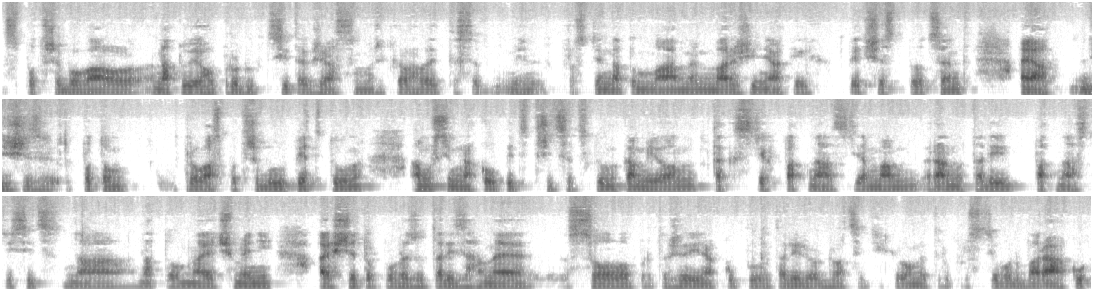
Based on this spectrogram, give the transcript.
spotřeboval na tu jeho produkci, takže já jsem mu říkal, helejte se, my prostě na tom máme marži nějakých 5-6% a já, když potom pro vás potřebuju 5 tun a musím nakoupit 30 tun kamion, tak z těch 15, já mám ranu tady 15 tisíc na, na tom, na ječmeni a ještě to povezu tady z Hané solo, protože jinak kupuju tady do 20 km prostě od baráku,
